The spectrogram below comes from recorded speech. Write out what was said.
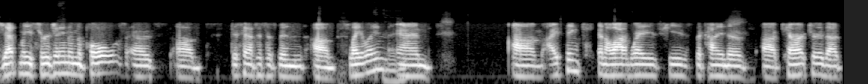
gently surging in the polls as um, DeSantis has been um, flailing, mm-hmm. and um, I think in a lot of ways he's the kind of uh, character that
